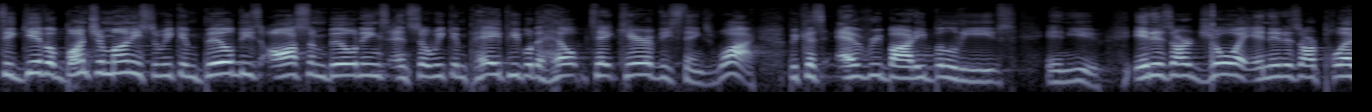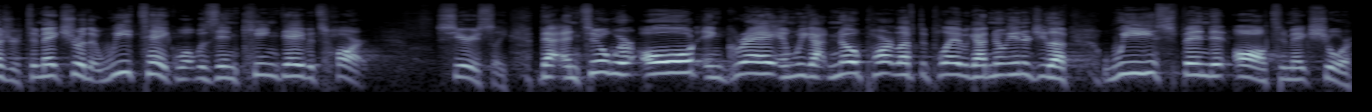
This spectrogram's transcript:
to give a bunch of money so we can build these awesome buildings and so we can pay people to help take care of these things. Why? Because everybody believes in you. It is our joy and it is our pleasure to make sure that we take what was in King David's heart seriously. That until we're old and gray and we got no part left to play, we got no energy left, we spend it all to make sure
